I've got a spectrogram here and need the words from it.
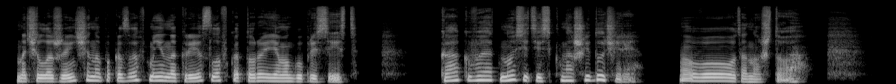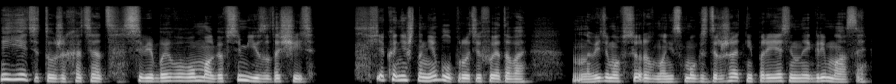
– начала женщина, показав мне на кресло, в которое я могу присесть. «Как вы относитесь к нашей дочери?» «Вот оно что. И эти тоже хотят себе боевого мага в семью затащить. Я, конечно, не был против этого, но, видимо, всё равно не смог сдержать неприязненные гримасы.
